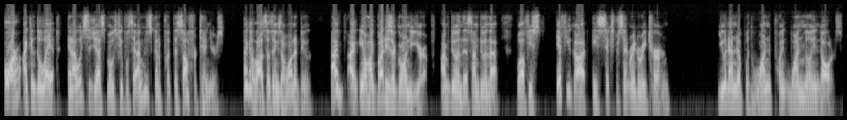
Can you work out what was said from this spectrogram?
Or I can delay it. And I would suggest most people say, I'm just going to put this off for 10 years. I got lots of things I want to do. I, I, you know, my buddies are going to Europe. I'm doing this. I'm doing that. Well, if you if you got a six percent rate of return, you would end up with 1.1 million dollars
